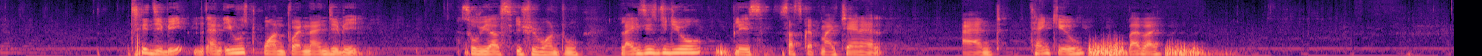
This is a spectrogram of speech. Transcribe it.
3 GB and used 1.9 GB so yes if you want to like this video please subscribe my channel. And thank you. Bye bye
